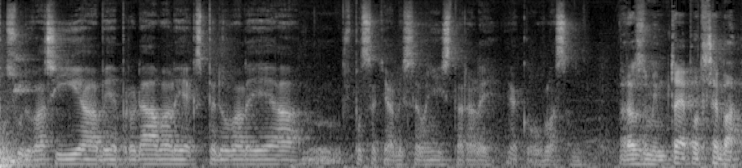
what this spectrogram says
posud vaří a aby je prodávali, expedovali a mm, v podstatě, aby se o něj starali jako o vlastní. Rozumím, to je potřeba.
